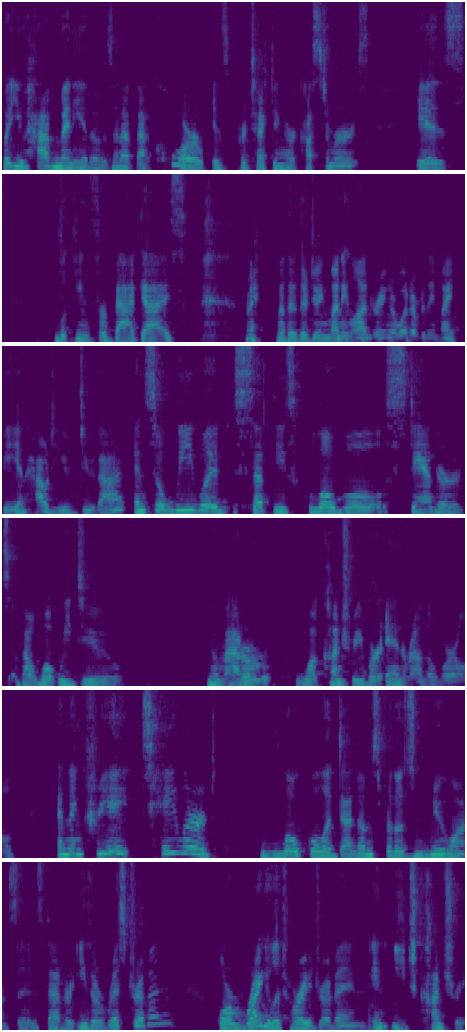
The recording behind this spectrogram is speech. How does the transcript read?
but you have many of those. And at that core is protecting our customers, is looking for bad guys right? Whether they're doing money laundering or whatever they might be, and how do you do that? And so we would set these global standards about what we do, no matter what country we're in around the world, and then create tailored local addendums for those nuances that are either risk driven or regulatory driven in each country.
